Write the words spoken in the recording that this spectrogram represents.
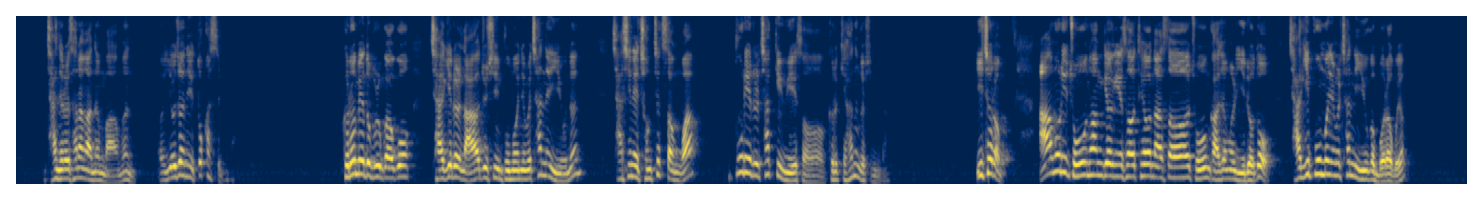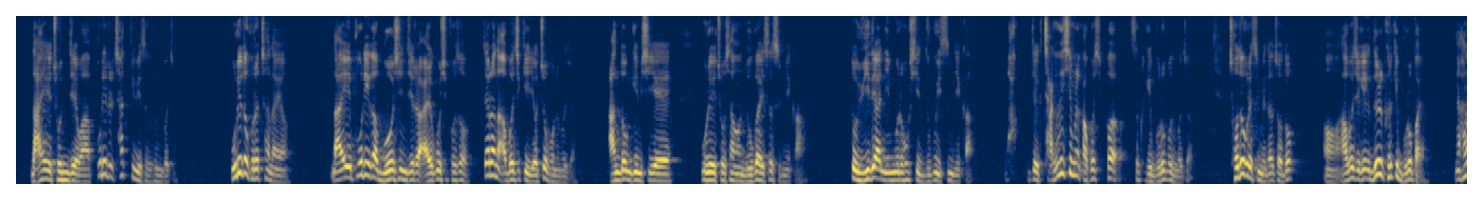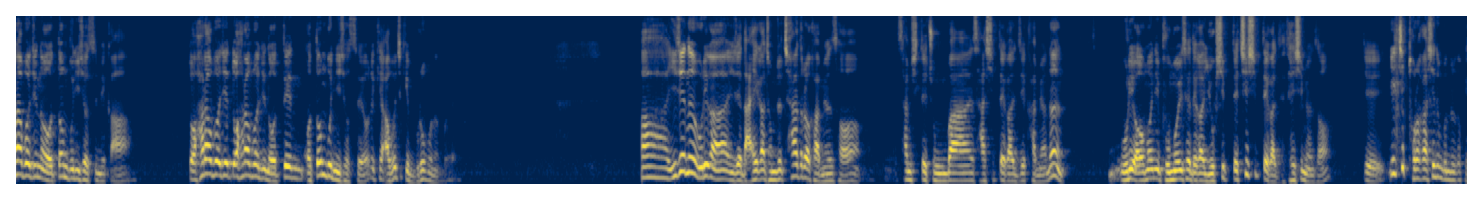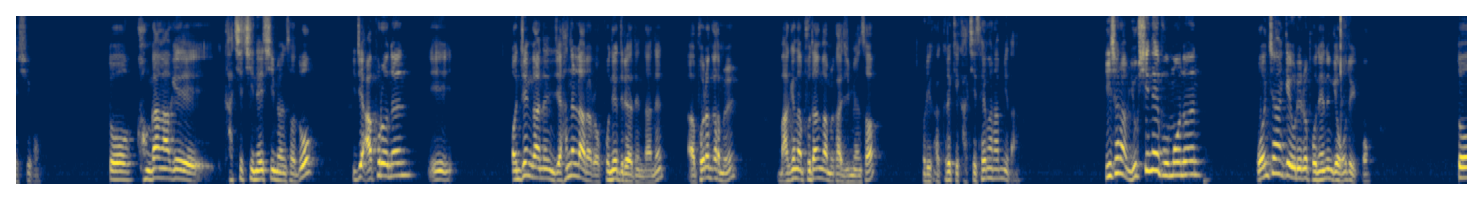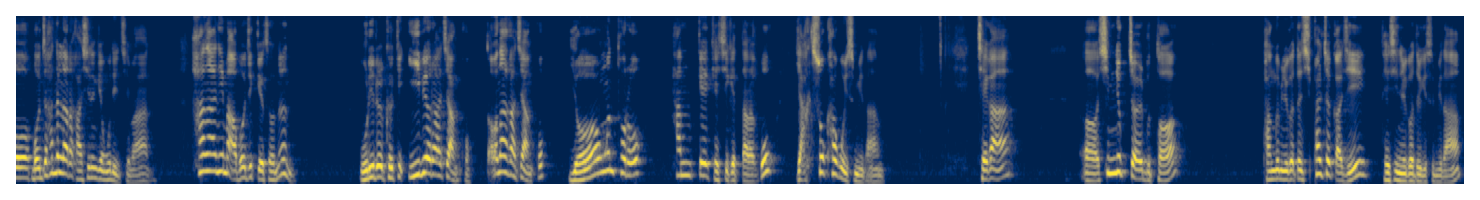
자녀를 사랑하는 마음은 어, 여전히 똑같습니다. 그럼에도 불구하고 자기를 낳아주신 부모님을 찾는 이유는 자신의 정체성과 뿌리를 찾기 위해서 그렇게 하는 것입니다. 이처럼 아무리 좋은 환경에서 태어나서 좋은 가정을 이뤄도 자기 부모님을 찾는 이유가 뭐라고요? 나의 존재와 뿌리를 찾기 위해서 그런 거죠. 우리도 그렇잖아요. 나의 뿌리가 무엇인지를 알고 싶어서 때로는 아버지께 여쭤보는 거죠. 안동 김 씨의 우리의 조상은 누가 있었습니까? 또 위대한 인물은 혹시 누구 있습니까? 확 이제 자긍심을 갖고 싶어서 그렇게 물어보는 거죠. 저도 그랬습니다. 저도 어, 아버지에게 늘 그렇게 물어봐요. 할아버지는 어떤 분이셨습니까? 또 할아버지 또 할아버지는 어떤 어떤 분이셨어요? 이렇게 아버지께 물어보는 거예요. 아, 이제는 우리가 이제 나이가 점점 차들어가면서 30대 중반, 40대가 이제 가면은 우리 어머니 부모의 세대가 60대, 70대가 되시면서 이제 일찍 돌아가시는 분들도 계시고 또 건강하게 같이 지내시면서도 이제 앞으로는 이 언젠가는 이제 하늘나라로 보내드려야 된다는 아, 불안감을 막연한 부담감을 가지면서 우리가 그렇게 같이 생활합니다. 이처럼 육신의 부모는 원치 않게 우리를 보내는 경우도 있고 또 먼저 하늘나라 가시는 경우도 있지만 하나님 아버지께서는 우리를 그렇게 이별하지 않고 떠나가지 않고 영원토록 함께 계시겠다라고 약속하고 있습니다. 제가 어, 16절부터 방금 읽었던 18절까지 대신 읽어드리겠습니다.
